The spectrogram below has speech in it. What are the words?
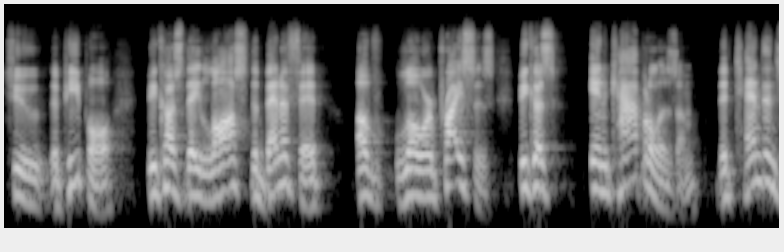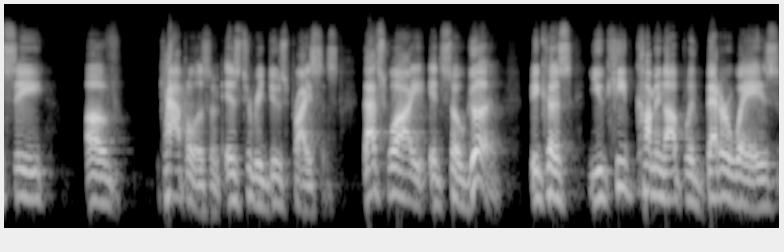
to the people because they lost the benefit of lower prices. Because in capitalism, the tendency of capitalism is to reduce prices. That's why it's so good because you keep coming up with better ways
